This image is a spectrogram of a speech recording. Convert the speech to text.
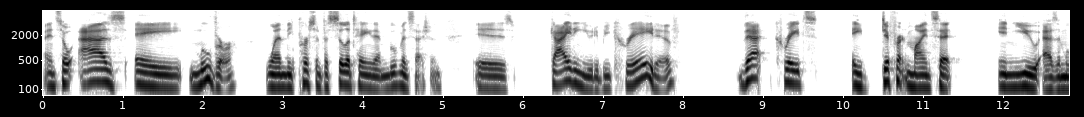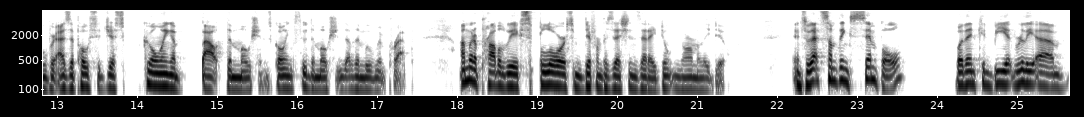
And so as a mover, when the person facilitating that movement session is guiding you to be creative, that creates a different mindset in you as a mover, as opposed to just going about the motions, going through the motions of the movement prep. I'm going to probably explore some different positions that I don't normally do. And so that's something simple, but then can be a really um,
